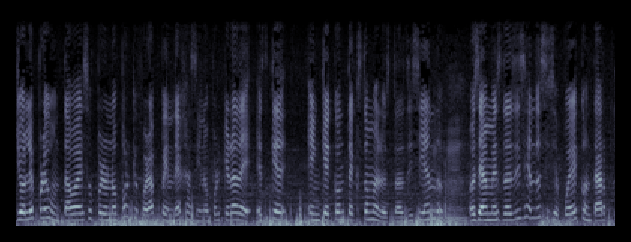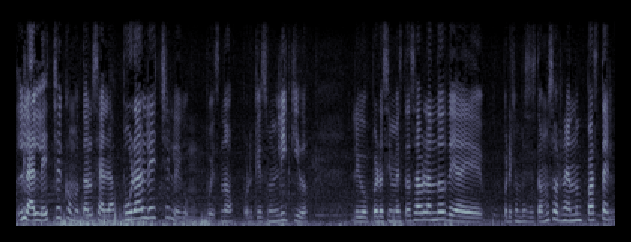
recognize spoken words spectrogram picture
yo le preguntaba eso, pero no porque fuera pendeja, sino porque era de, es que, ¿en qué contexto me lo estás diciendo? O sea, me estás diciendo si se puede contar la leche como tal, o sea, la pura leche, le digo, pues no, porque es un líquido. Le digo, pero si me estás hablando de, eh, por ejemplo, si estamos horneando un pastel,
